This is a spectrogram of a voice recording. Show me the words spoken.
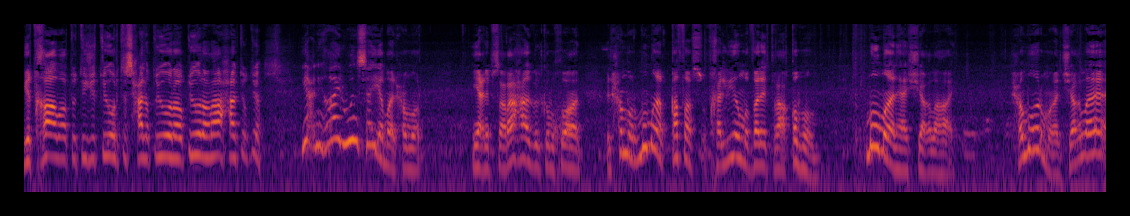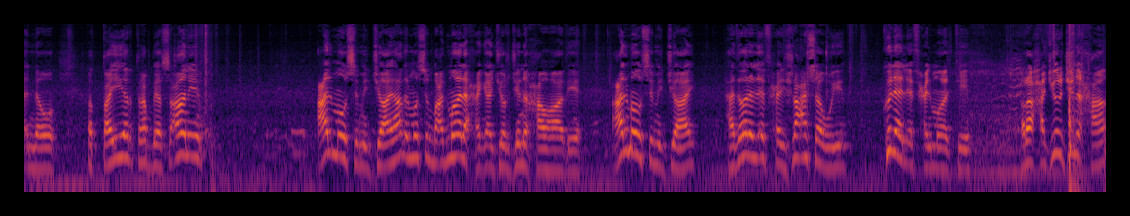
يتخابط وتجي طيور تسحل طيورة وطيورة راحت وطيور يعني هاي الونسه مال الحمر. يعني بصراحة أقول لكم أخوان الحمر مو مال قفص وتخليهم تظل تراقبهم. مو مال هالشغلة هاي. الحمر مال شغلة إنه الطير تربي اني على الموسم الجاي هذا الموسم بعد ما لحق أجر جنحة وهذه. على الموسم الجاي هذول الإفحل إيش راح أسوي؟ كل الإفحل مالتي راح أجر جنحها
